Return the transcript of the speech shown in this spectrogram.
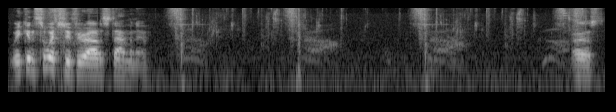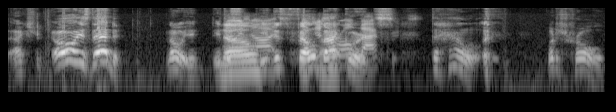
We can switch if you're out of stamina. Oh, actually, oh, he's dead. No, he, he No. just, he Not- just fell just rolled backwards. The hell? what a troll!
